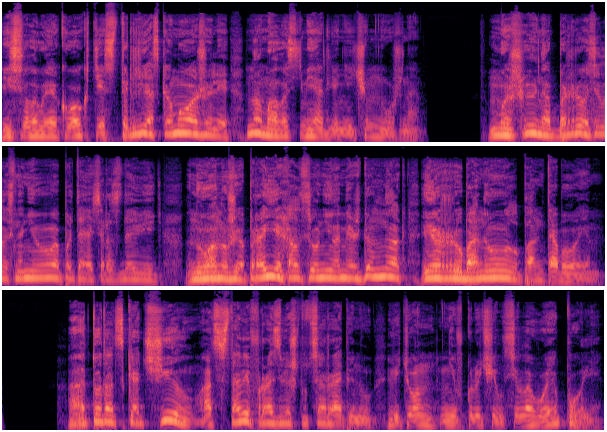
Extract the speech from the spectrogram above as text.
и силовые когти с треском ожили, но малость медленнее, чем нужно. Машина бросилась на него, пытаясь раздавить, но он уже проехался у нее между ног и рубанул понтобоем. А тот отскочил, отставив разве что царапину, ведь он не включил силовое поле.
